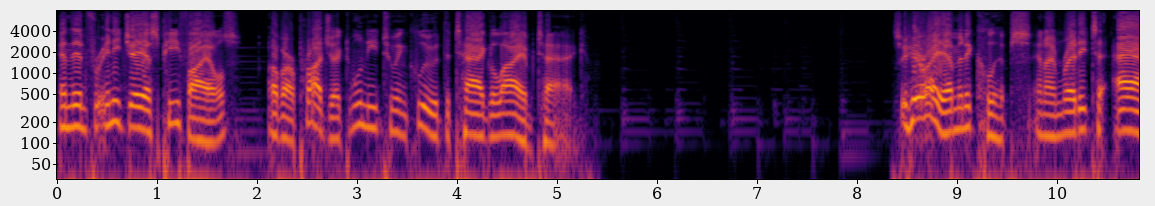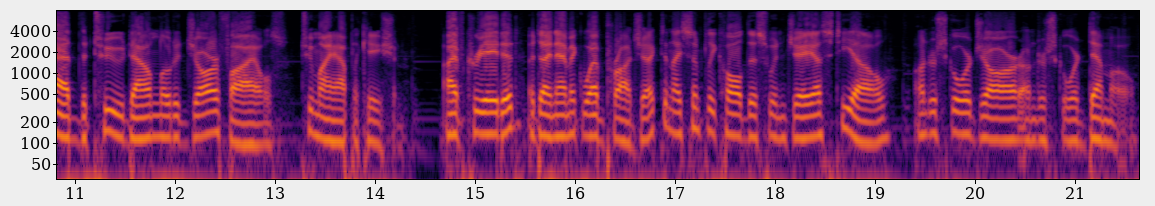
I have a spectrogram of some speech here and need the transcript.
And then for any JSP files of our project, we'll need to include the tag lib tag. So here I am in Eclipse, and I'm ready to add the two downloaded jar files to my application. I've created a dynamic web project, and I simply called this one JSTL underscore jar underscore demo.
